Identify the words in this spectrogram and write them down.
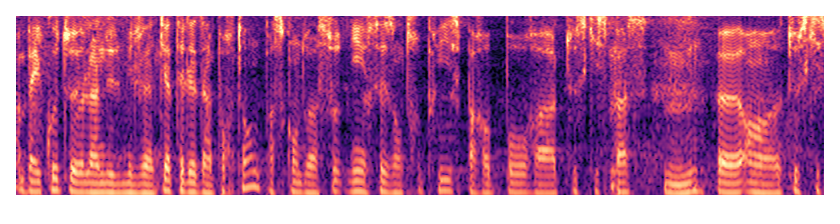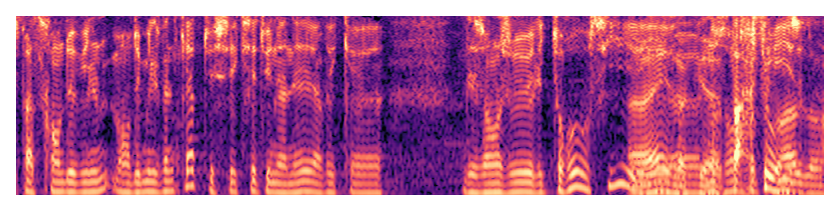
Bah écoute, euh, l'année 2024, elle est importante parce qu'on doit soutenir ces entreprises par rapport à tout ce qui se passe, euh, en- tout ce qui se passera en, 2000 en 2024. Tu sais que c'est une année avec euh, des enjeux électoraux aussi. Ouais, euh, donc, euh, nos, partout. entreprises, hein, donc.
